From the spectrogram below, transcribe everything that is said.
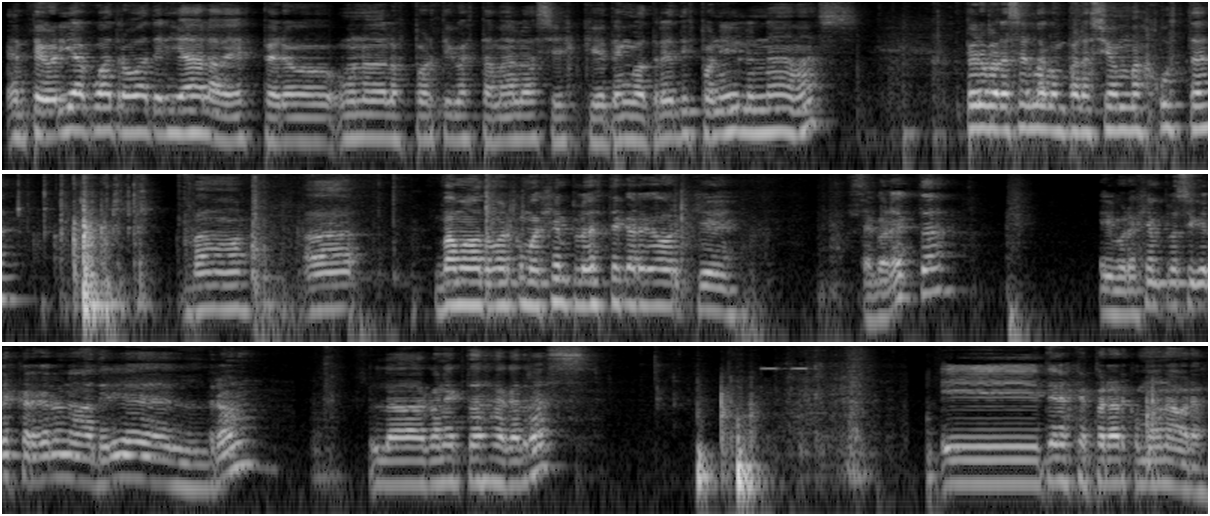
en teoría cuatro baterías a la vez, pero uno de los pórticos está malo, así es que tengo tres disponibles nada más. Pero para hacer la comparación más justa, vamos a, vamos a tomar como ejemplo este cargador que se conecta. Y por ejemplo si quieres cargar una batería del dron la conectas acá atrás. Y tienes que esperar como una hora.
